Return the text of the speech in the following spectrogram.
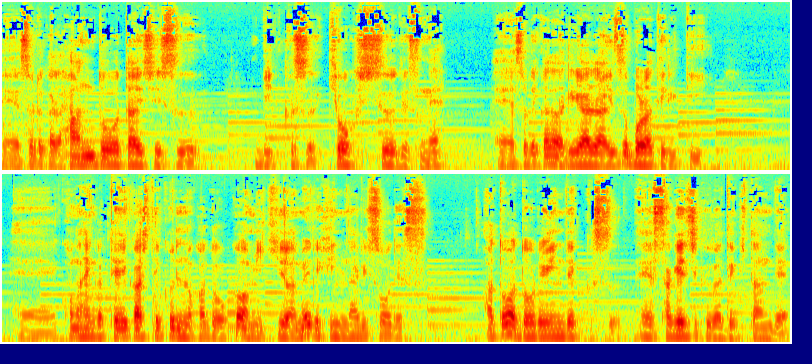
えそれから半導体指数、ビックス、恐怖指数ですね。えそれからリアライズボラティリティ、えこの辺が低下してくるのかどうかを見極める日になりそうです。あとはドルインデックス、え下げ軸ができたんで、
